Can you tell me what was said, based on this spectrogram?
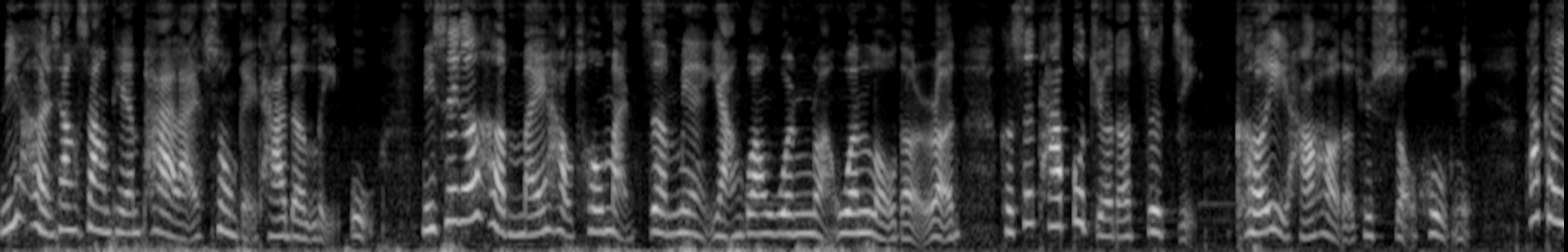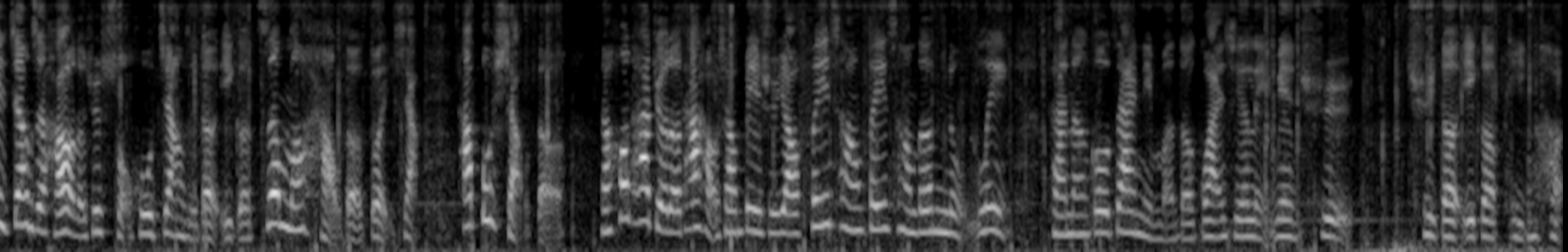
你很像上天派来送给他的礼物。你是一个很美好、充满正面、阳光、温暖、温柔的人，可是他不觉得自己可以好好的去守护你。他可以这样子好好的去守护这样子的一个这么好的对象，他不晓得。然后他觉得他好像必须要非常非常的努力，才能够在你们的关系里面去取得一个平衡。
